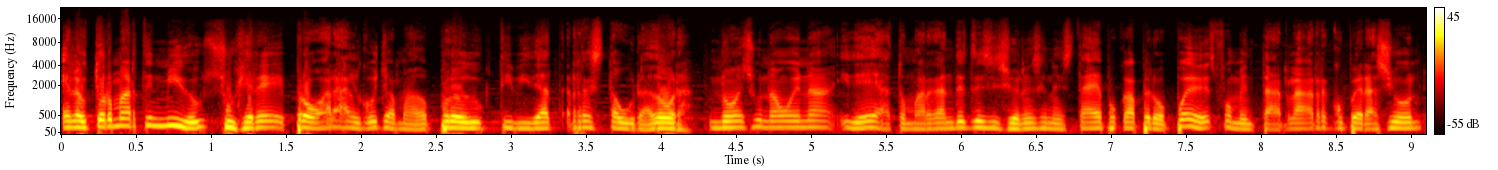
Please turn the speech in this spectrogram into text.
El autor Martin Meadows sugiere probar algo llamado productividad restauradora. No es una buena idea tomar grandes decisiones en esta época, pero puedes fomentar la recuperación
